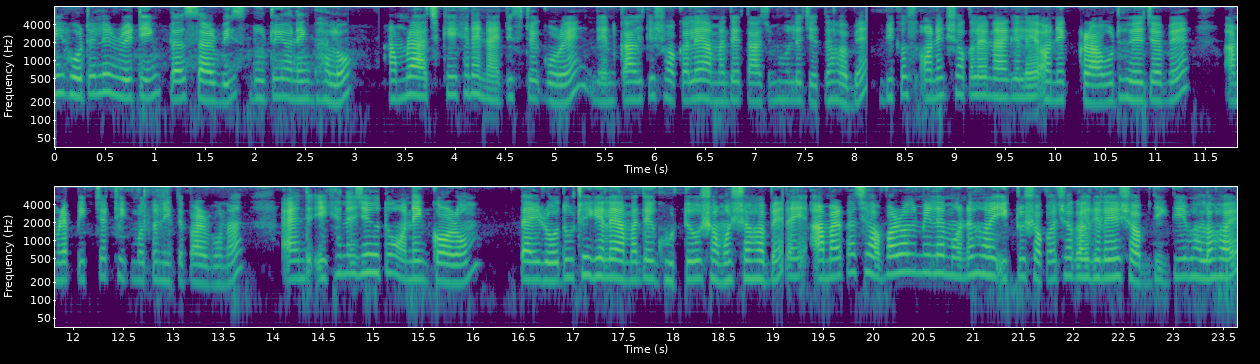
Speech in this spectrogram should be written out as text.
এই হোটেলের রেটিং প্লাস সার্ভিস দুটোই অনেক ভালো। আমরা আজকে এখানে নাইট স্টে করে দেন কালকে সকালে আমাদের তাজমহলে যেতে হবে। বিকজ অনেক সকালে না গেলে অনেক ক্রাউড হয়ে যাবে। আমরা পিকচার ঠিক মতো নিতে পারব না। অ্যান্ড এখানে যেহেতু অনেক গরম, তাই রোদ উঠে গেলে আমাদের ঘুরতেও সমস্যা হবে। তাই আমার কাছে ওভারঅল মিলে মনে হয় একটু সকাল সকাল গেলে সব দিক দিয়ে ভালো হয়।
